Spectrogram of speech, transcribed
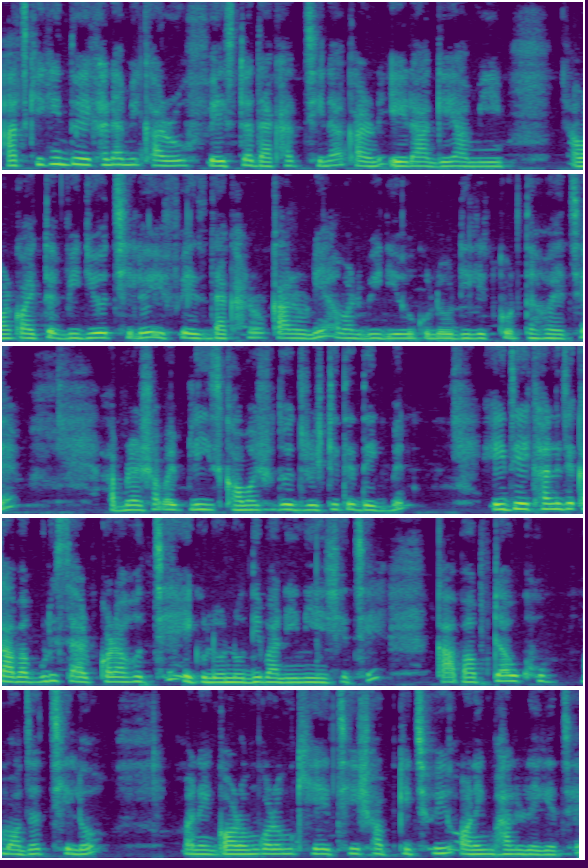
আজকে কিন্তু এখানে আমি কারও ফেসটা দেখাচ্ছি না, কারণ এর আগে আমি, আমার কয়েকটা ভিডিও ছিল এই ফেস দেখানোর কারণে আমার ভিডিওগুলো ডিলিট করতে হয়েছে। আপনারা সবাই প্লিজ ক্ষমা শুধু দৃষ্টিতে দেখবেন। এই যে এখানে যে কাবাবগুলি সার্ভ করা হচ্ছে, এগুলো নদী বানিয়ে নিয়ে এসেছে। কাবাবটাও খুব মজার ছিল। মানে গরম গরম খেয়েছি সব কিছুই অনেক ভালো লেগেছে।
